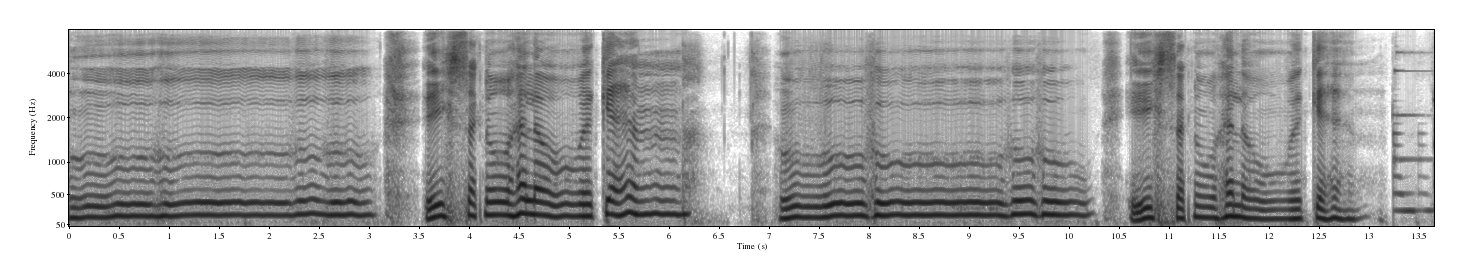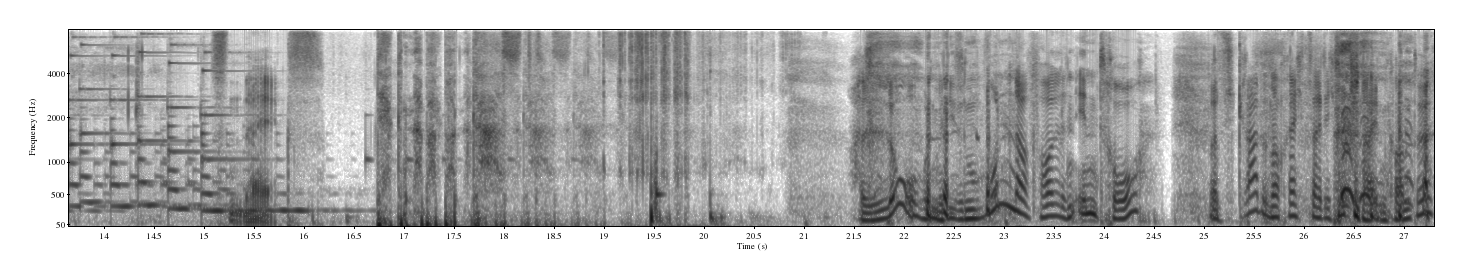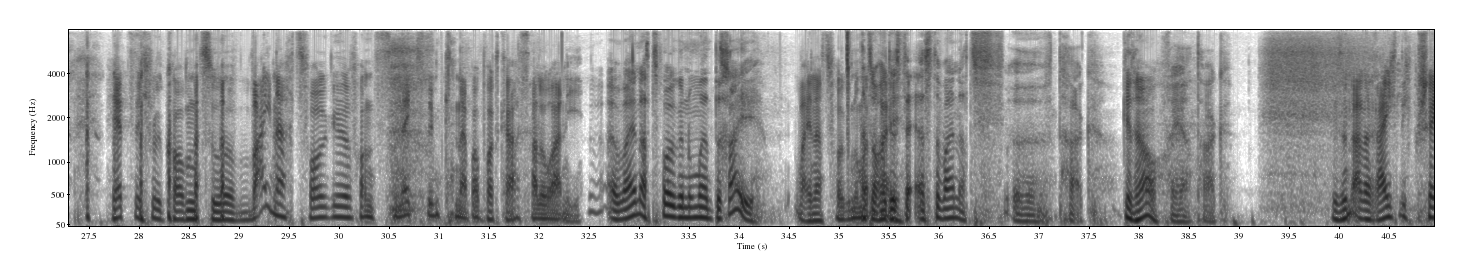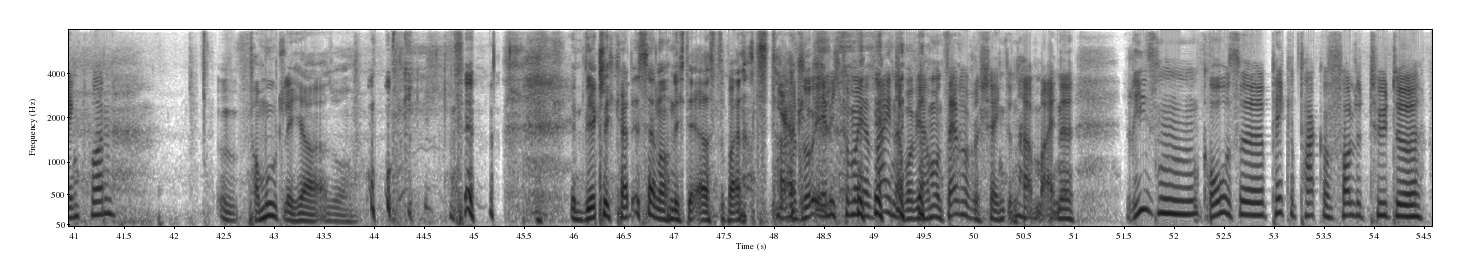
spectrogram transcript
Uh, ich sag nur Hello again. Uh, ich sag nur Hello again. Snacks. Der Knabber Podcast. Hallo und mit diesem wundervollen Intro, was ich gerade noch rechtzeitig mitschneiden konnte, herzlich willkommen zur Weihnachtsfolge von Snacks, dem Knapper Podcast. Hallo Anni. Äh, Weihnachtsfolge Nummer 3. Weihnachtsfolge Nummer Also heute drei. ist der erste Weihnachtstag. Genau. Feiertag. Wir sind alle reichlich beschenkt worden. Äh, Vermutlich ja. Also in Wirklichkeit ist ja noch nicht der erste Weihnachtstag. Ja, so ehrlich können wir ja sein, aber wir haben uns selber beschenkt und haben eine riesengroße, pickepacke, volle Tüte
